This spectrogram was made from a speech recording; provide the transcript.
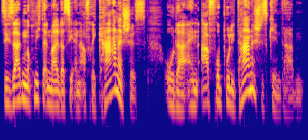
Sie sagen noch nicht einmal, dass sie ein afrikanisches oder ein afropolitanisches Kind haben.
